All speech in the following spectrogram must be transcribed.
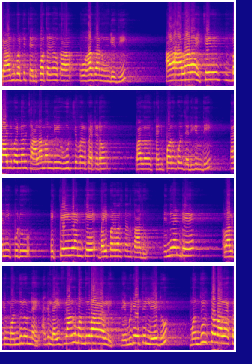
వ్యాధిని బట్టి చనిపోతాడని ఒక ఊహాగానం ఉండేది. అలాగా హెచ్ఐవి బారిన పడిన వాళ్ళు చాలామంది ఊరు చివర పెట్టడం వాళ్ళు చనిపోవడం కూడా జరిగింది. కానీ ఇప్పుడు హెచ్ఐవి అంటే భయపడవలసినంత కాదు. ఎందుకంటే వాళ్ళకి మందులు ఉన్నాయి. అంటే లైఫ్ లాంగ్ మందులు వాడాలి. రెమెడీ అయితే లేదు. మందులతో వాళ్ళ యొక్క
